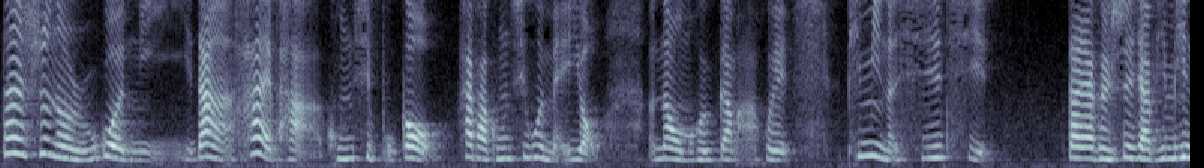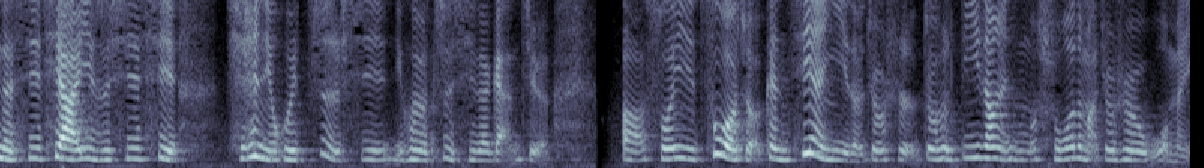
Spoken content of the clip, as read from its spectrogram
但是呢，如果你一旦害怕空气不够，害怕空气会没有，那我们会干嘛？会拼命的吸气。大家可以试一下拼命的吸气啊，一直吸气，其实你会窒息，你会有窒息的感觉，呃，所以作者更建议的就是，就是第一章也这么说的嘛，就是我们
